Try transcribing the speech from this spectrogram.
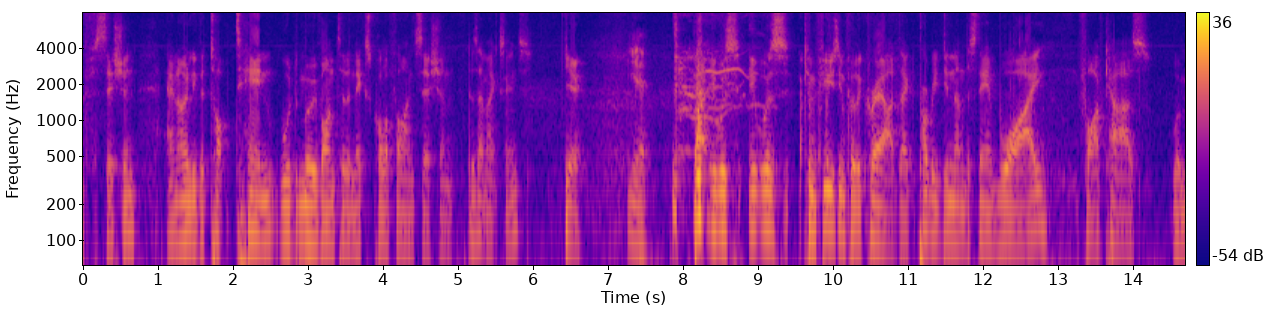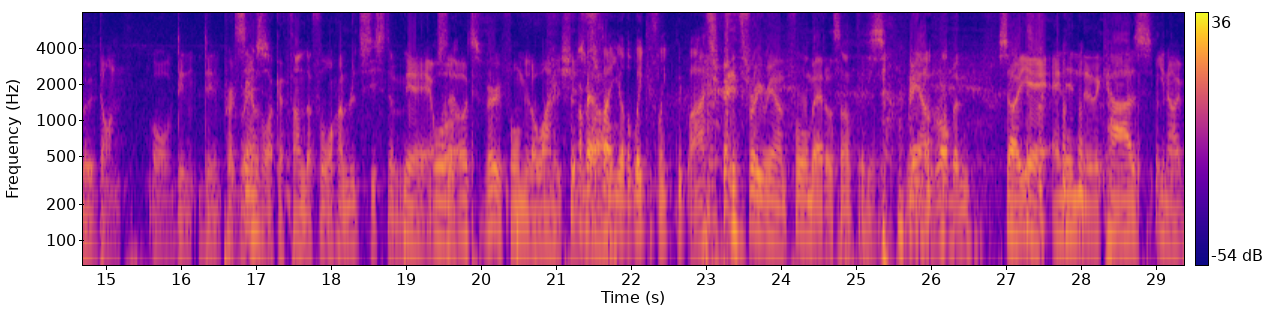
session, and only the top ten would move on to the next qualifying session. Does that make sense? Yeah. Yeah. But it was it was confusing for the crowd. They probably didn't understand why five cars were moved on or didn't didn't progress. Sounds like a Thunder 400 system. yeah, It's well, it's very Formula One issue. I'm about well. to say you're the weakest link. Goodbye. a three round format or something. round robin. So yeah, and then the, the cars, you know,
